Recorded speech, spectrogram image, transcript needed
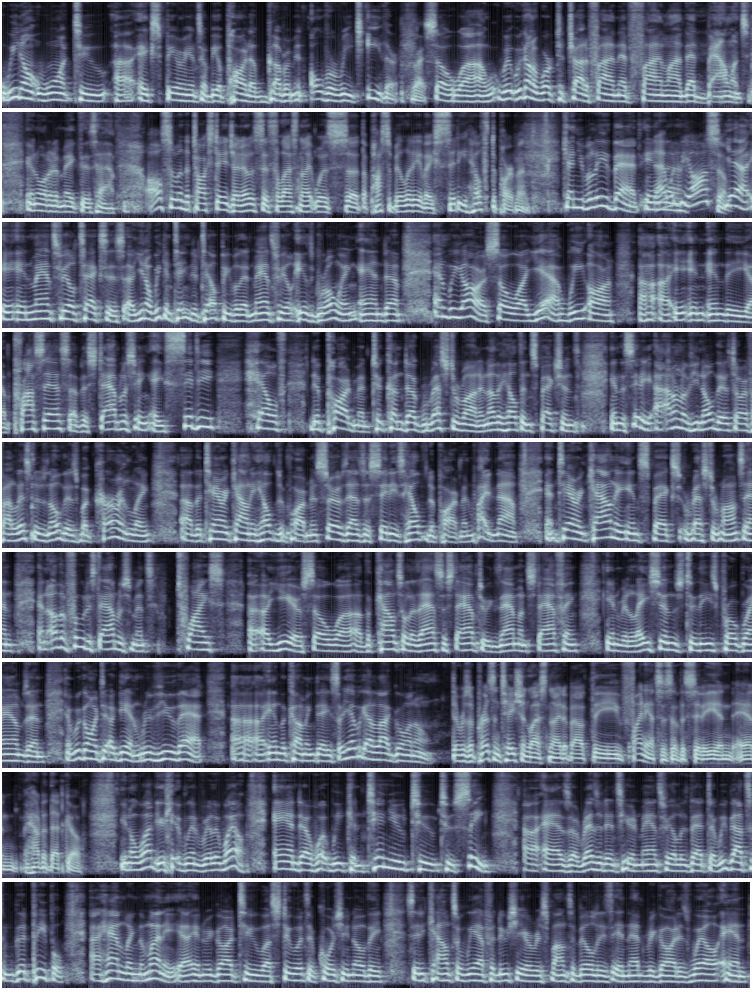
we don't want to uh, experience or be a part of government overreach either. Right. So uh, we're, we're going to work to try to find that fine line, that balance, in order to make this happen. Also in the talk stage, I noticed this last night was uh, the possibility of a city health department. Can you believe that? In, that would be uh, awesome. Yeah, in, in Mansfield, Texas. Uh, you know, we continue to tell people that Mansfield is growing and and uh, and we are. So uh, yeah, we are uh, uh in in the uh, process of establishing a city health department to conduct restaurant and other health inspections in the city. I, I don't know if you know this or if our listeners know this, but currently the Tarrant County Health Department serves as the city's health department right now, and Tarrant County inspects restaurants and and other food establishments twice a year. So the council has asked the staff to examine on staffing in relations to these programs, and and we're going to again review that uh, in the coming days. So yeah, we got a lot going on. There was a presentation last night about the finances of the city, and, and how did that go? You know what? It went really well. And uh, what we continue to to see uh, as uh, residents here in Mansfield is that uh, we've got some good people uh, handling the money uh, in regard to stewards. Of course, you know the city council. We have fiduciary responsibilities in that regard as well. And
